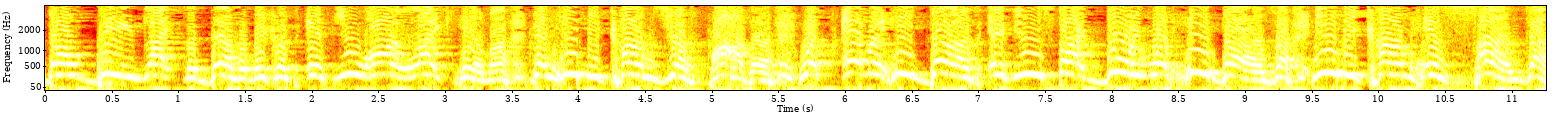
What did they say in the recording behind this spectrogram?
don't be like the devil because if you are like him, uh, then he becomes your father. Whatever he does, if you start doing what he does, uh, you become his sons uh,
